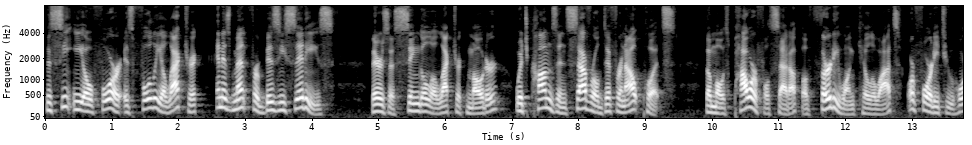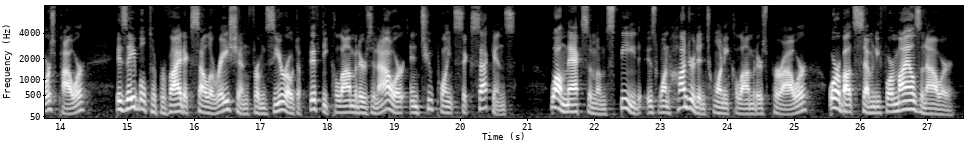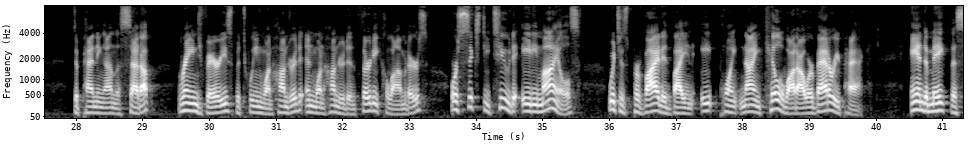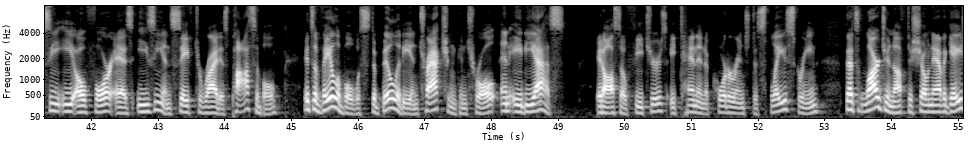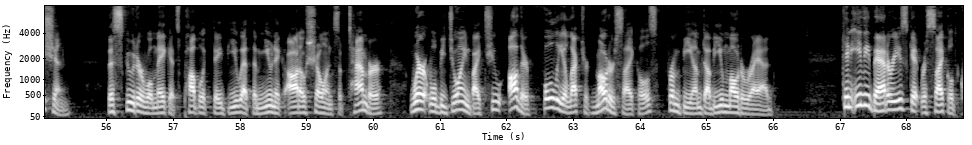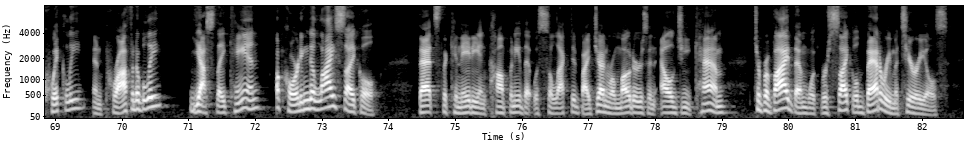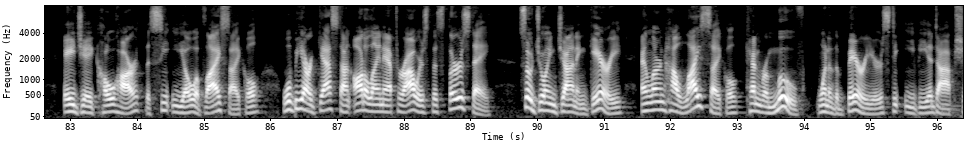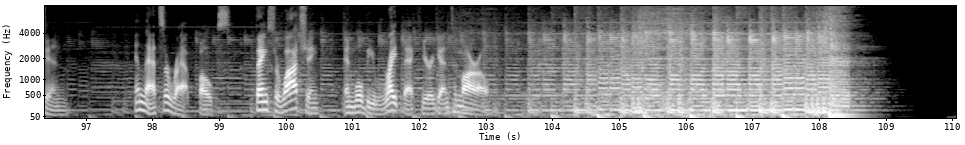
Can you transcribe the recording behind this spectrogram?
the CE 04 is fully electric and is meant for busy cities. There's a single electric motor, which comes in several different outputs. The most powerful setup of 31 kilowatts or 42 horsepower is able to provide acceleration from 0 to 50 kilometers an hour in 2.6 seconds, while maximum speed is 120 kilometers per hour or about 74 miles an hour. Depending on the setup, range varies between 100 and 130 kilometers or 62 to 80 miles, which is provided by an 8.9 kilowatt hour battery pack. And to make the CE 04 as easy and safe to ride as possible, it's available with stability and traction control and ABS. It also features a 10 and a quarter inch display screen that's large enough to show navigation. The scooter will make its public debut at the Munich Auto Show in September, where it will be joined by two other fully electric motorcycles from BMW Motorrad. Can EV batteries get recycled quickly and profitably? Yes, they can, according to Li-Cycle. That's the Canadian company that was selected by General Motors and LG Chem to provide them with recycled battery materials. Ajay Kochhar, the CEO of Li-Cycle, will be our guest on Autoline After Hours this Thursday. So join John and Gary and learn how Li-Cycle can remove one of the barriers to EV adoption. And that's a wrap, folks. Thanks for watching, and we'll be right back here again tomorrow.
